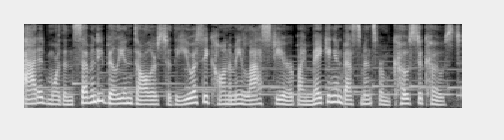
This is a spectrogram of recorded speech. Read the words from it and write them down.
added more than $70 billion to the U.S. economy last year by making investments from coast to coast.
